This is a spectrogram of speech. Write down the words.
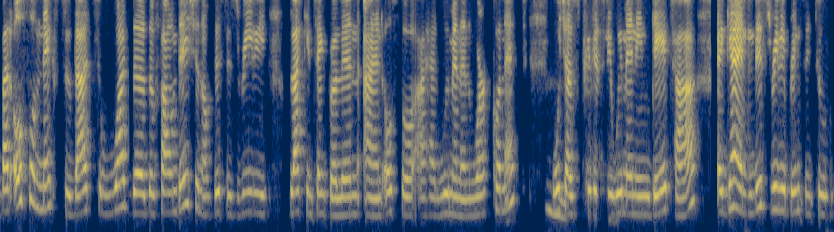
but also next to that what the the foundation of this is really black in tech berlin and also i had women in work connect mm-hmm. which has previously women in data. Again this really brings into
